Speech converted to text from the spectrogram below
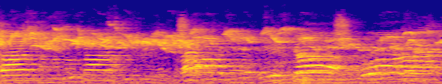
Bye. Bye. Bye.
